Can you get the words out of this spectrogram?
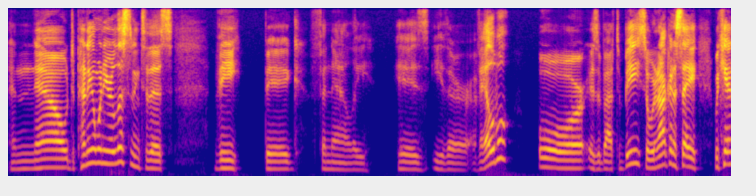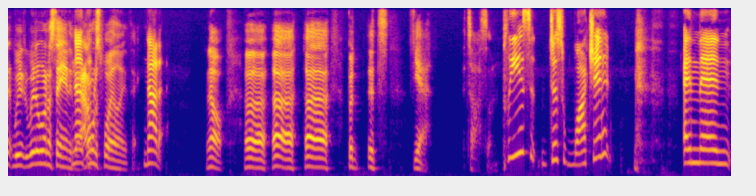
And now, depending on when you're listening to this, the big finale is either available or is about to be. So we're not going to say, we can't, we, we don't want to say anything. I don't want to spoil anything. Nada. No. Uh, uh, uh, but it's, yeah, it's awesome. Please just watch it and then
